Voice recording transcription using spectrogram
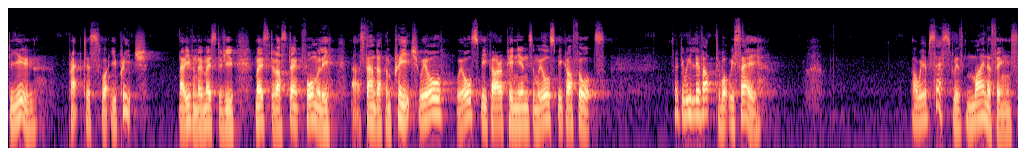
do you practice what you preach? Now, even though most of you, most of us don't formally uh, stand up and preach, we all, we all speak our opinions and we all speak our thoughts. So, do we live up to what we say? Are we obsessed with minor things,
